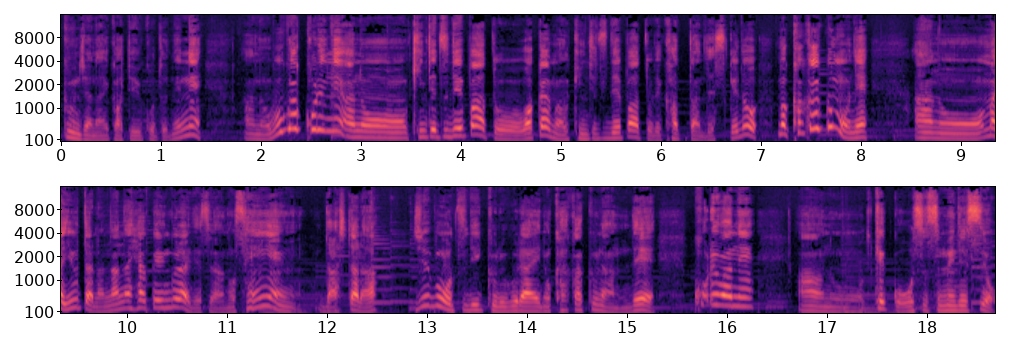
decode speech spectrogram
くんじゃないかということでね。あの、僕はこれね、あの、近鉄デパート、和歌山の近鉄デパートで買ったんですけど、まあ価格もね、あの、まあ、言うたら700円ぐらいですよ。あの、1000円出したら十分お釣り来るぐらいの価格なんで、これはね、あの、結構おすすめですよ。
